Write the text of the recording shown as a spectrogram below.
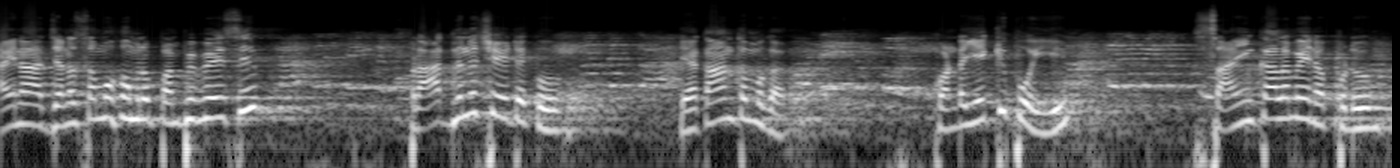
ఆయన జనసమూహమును పంపివేసి ప్రార్థన చేయుటకు ఏకాంతముగా కొండ ఎక్కిపోయి సాయంకాలమైనప్పుడు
